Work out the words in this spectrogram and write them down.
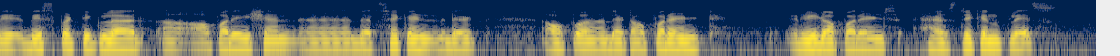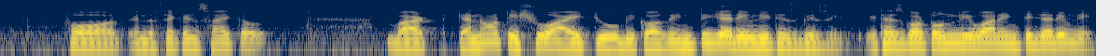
the this particular uh, operation uh, that second that uh, that operand read operands has taken place for in the second cycle, but cannot issue I 2 because integer unit is busy it has got only one integer unit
